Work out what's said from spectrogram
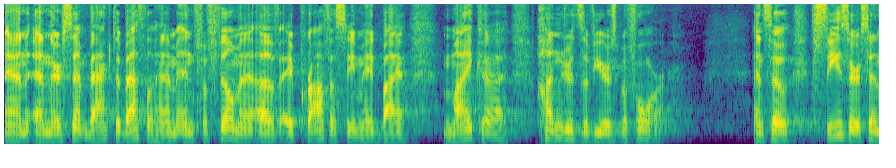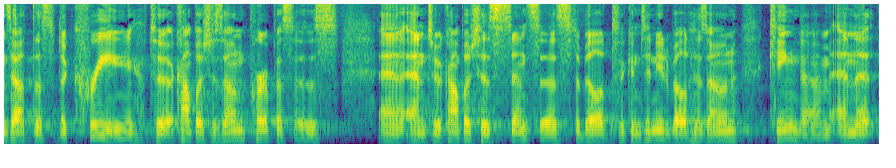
And, and they're sent back to Bethlehem in fulfillment of a prophecy made by Micah hundreds of years before. And so Caesar sends out this decree to accomplish his own purposes and, and, to accomplish his census, to, build, to continue to build his own kingdom, and that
